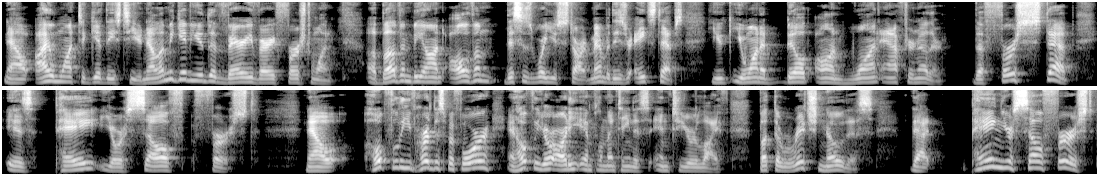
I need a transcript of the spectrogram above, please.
Now, I want to give these to you. Now, let me give you the very, very first one. Above and beyond all of them, this is where you start. Remember, these are eight steps. You, you want to build on one after another. The first step is pay yourself first. Now, hopefully you've heard this before, and hopefully you're already implementing this into your life. But the rich know this that paying yourself first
